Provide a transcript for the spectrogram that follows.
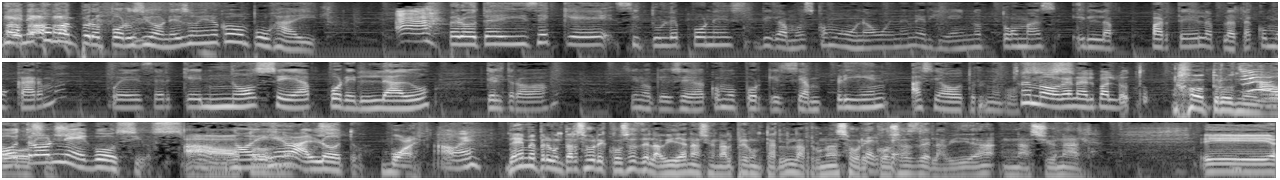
viene como en proporción, eso viene como empujadito. ¡Ah! Pero te dice que si tú le pones, digamos, como una buena energía y no tomas la parte de la plata como karma, puede ser que no sea por el lado del trabajo, sino que sea como porque se amplíen hacia otros negocios. Ay, me voy a ganar el baloto. Otros negocios. A otros negocios. A no otros dije negocios. baloto. Bueno. Ah, bueno. Déjeme preguntar sobre cosas de la vida nacional, preguntarle a las runas sobre Perfecto. cosas de la vida nacional. Eh,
